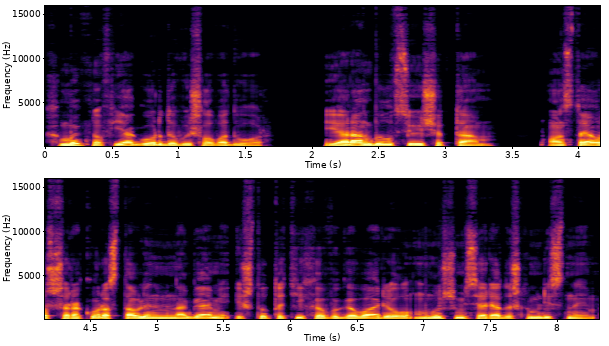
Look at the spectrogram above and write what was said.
Хмыкнув, я гордо вышел во двор. Яран был все еще там. Он стоял с широко расставленными ногами и что-то тихо выговаривал мнущимся рядышком лесным.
